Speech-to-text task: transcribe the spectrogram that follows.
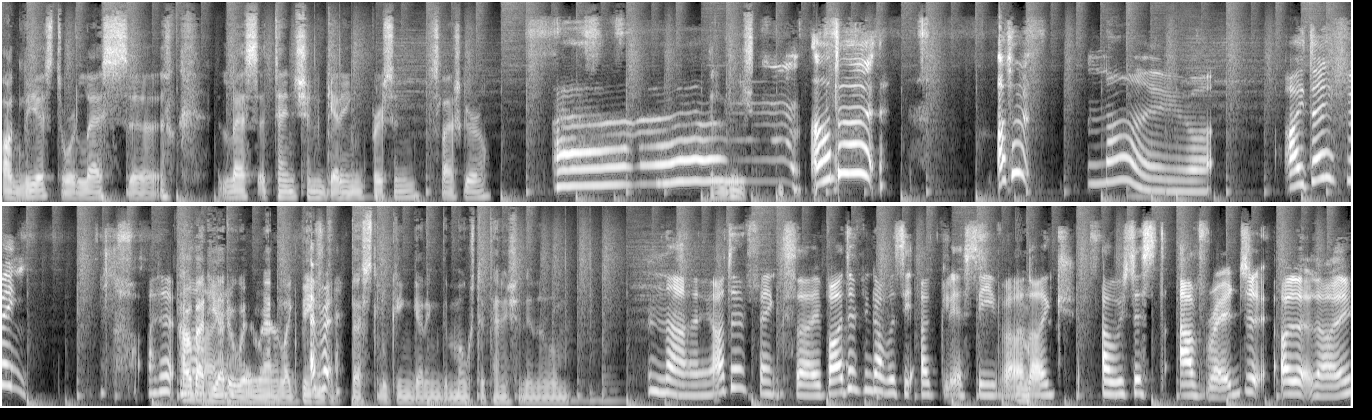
ugliest or less uh, less attention getting person slash girl? The Uh, least. I don't. I don't know. I don't think. I don't. How about the other way around? Like being Every- the best looking, getting the most attention in the room. No, I don't think so. But I don't think I was the ugliest either. Like I was just average. I don't know.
